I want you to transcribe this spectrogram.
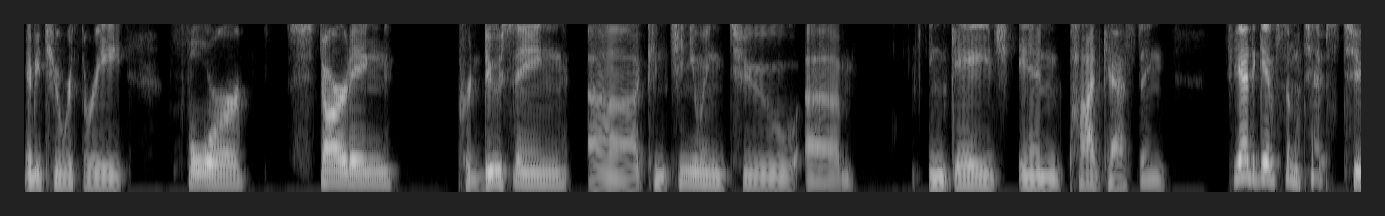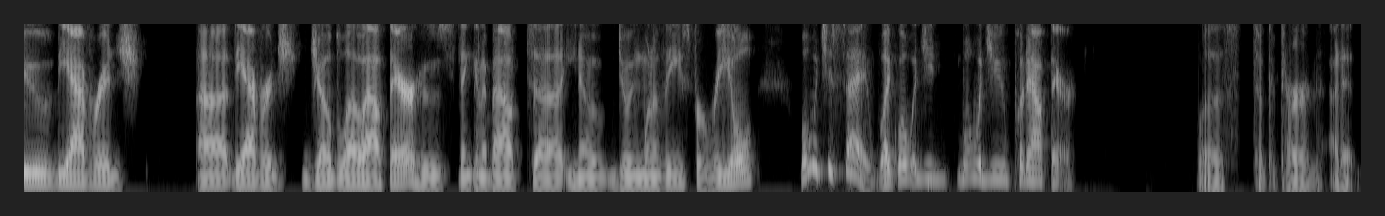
maybe two or three for starting producing uh continuing to um engage in podcasting if you had to give some tips to the average uh the average joe blow out there who's thinking about uh you know doing one of these for real what would you say like what would you what would you put out there Well, this took a turn. I didn't.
